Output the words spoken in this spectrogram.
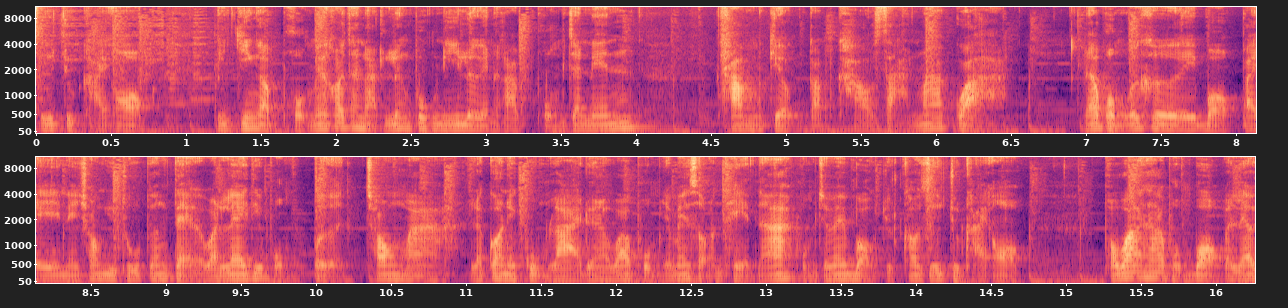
ซื้อจุดขายออก จริงๆอะผมไม่ค่อยถนัดเรื่องพวกนี้เลยนะครับ ผมจะเน้นทำเกี่ยวกับข่าวสารมากกว่า แล้วผมก็เคยบอกไปในช่อง YouTube ตั้งแต่วันแรกที่ผมเปิดช่องมา แล้วก็ในกลุ่มไลน์ด้วยนะว่าผมจะไม่สอนเทรดนะ ผมจะไม่บอกจุดเข้าซื้อจุดขายออก เพราะว่าถ้าผมบอกไปแล้ว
